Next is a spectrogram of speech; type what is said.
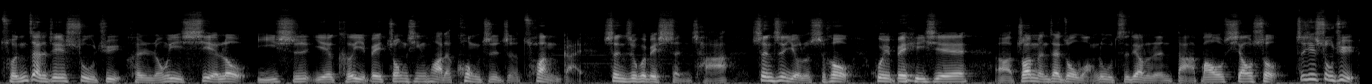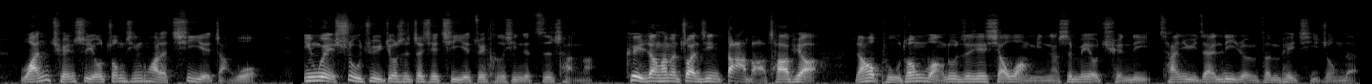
存在的这些数据很容易泄露、遗失，也可以被中心化的控制者篡改，甚至会被审查，甚至有的时候会被一些啊专门在做网络资料的人打包销售。这些数据完全是由中心化的企业掌握，因为数据就是这些企业最核心的资产嘛，可以让他们赚进大把钞票。然后，普通网络这些小网民呢是没有权利参与在利润分配其中的。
